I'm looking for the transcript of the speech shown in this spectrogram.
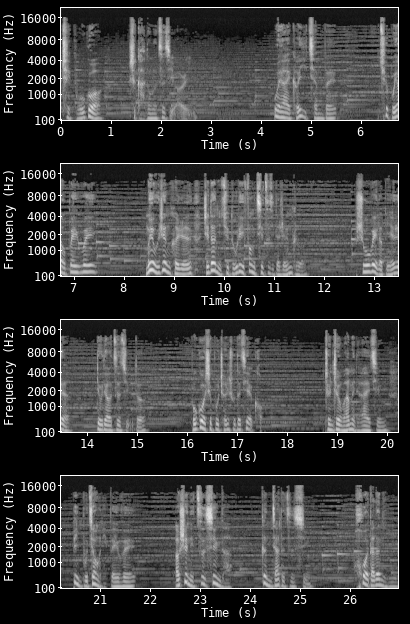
这不过。是感动了自己而已。为爱可以谦卑，却不要卑微。没有任何人值得你去独立放弃自己的人格。说为了别人丢掉自己的，不过是不成熟的借口。真正完美的爱情，并不叫你卑微，而是你自信的更加的自信，豁达的你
